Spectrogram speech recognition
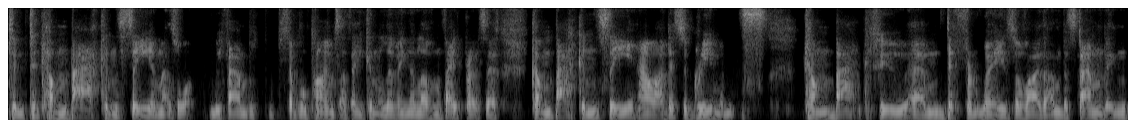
to, to come back and see, and that's what we found several times, I think, in the living and love and faith process, come back and see how our disagreements come back to um, different ways of either understanding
